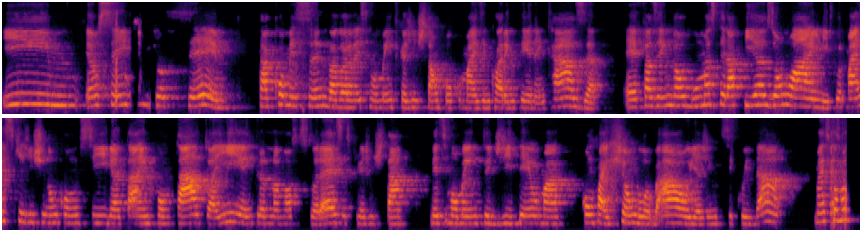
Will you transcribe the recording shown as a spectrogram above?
E eu sei que você está começando agora nesse momento que a gente está um pouco mais em quarentena em casa, é, fazendo algumas terapias online, por mais que a gente não consiga estar tá em contato aí, entrando nas nossas florestas, porque a gente está nesse momento de ter uma compaixão global e a gente se cuidar, mas como a gente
